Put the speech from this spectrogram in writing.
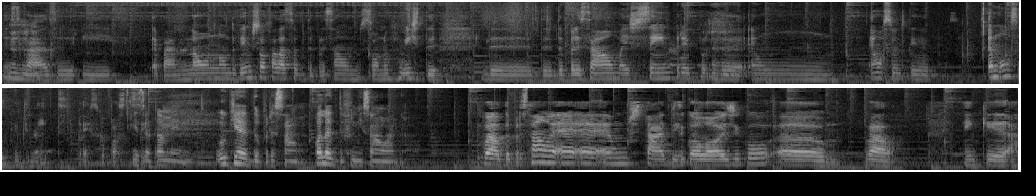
nesse uhum. caso. E, epá, não, não devemos só falar sobre depressão só no mês de, de, de depressão, mas sempre porque uhum. é, um, é um assunto que. É um assunto pertinente, é isso que eu posso dizer. Exatamente. O que é depressão? Qual é a definição, Ana? Well, depressão é, é, é um estado psicológico. Uh, well, em que a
